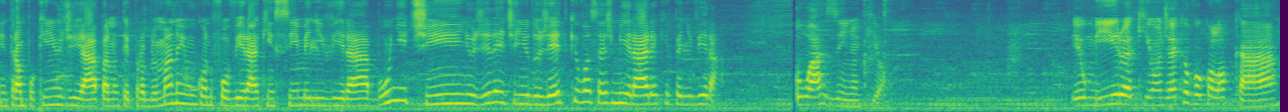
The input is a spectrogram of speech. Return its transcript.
Entrar um pouquinho de ar pra não ter problema nenhum quando for virar aqui em cima, ele virar bonitinho, direitinho, do jeito que vocês mirarem aqui pra ele virar. O arzinho aqui, ó. Eu miro aqui onde é que eu vou colocar,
